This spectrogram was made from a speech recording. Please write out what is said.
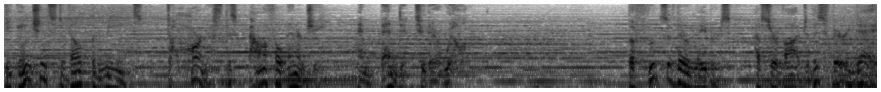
the ancients developed the means to harness this bountiful energy and bend it to their will. The fruits of their labors have survived to this very day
